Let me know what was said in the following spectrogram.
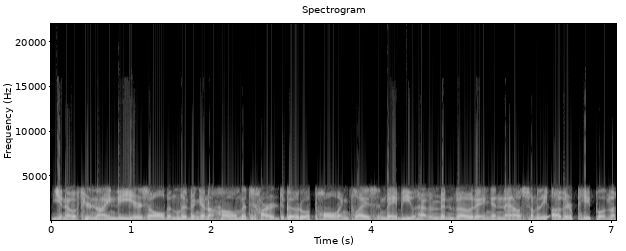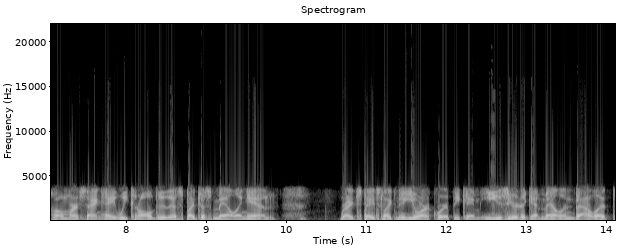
you know if you're 90 years old and living in a home it's hard to go to a polling place and maybe you haven't been voting and now some of the other people in the home are saying hey we can all do this by just mailing in. Right? States like New York where it became easier to get mail in ballots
